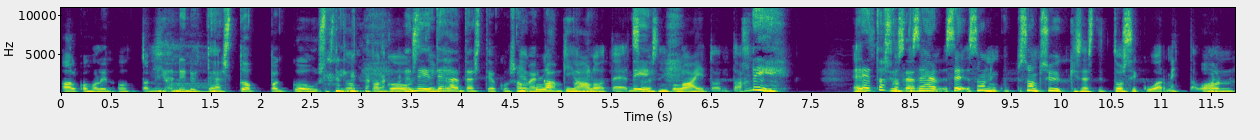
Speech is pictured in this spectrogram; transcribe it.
alkoholin ottaminen, joo. niin nyt tehdään Stoppa Ghosting. Stoppa Ghosting. niin tehdään tästä joku somekampanja. Joku lakialoite, että niin. se olisi niin kuin laitonta. Niin. Et, Ei, tosi koska sehän, se, se, on niinku, se on psyykkisesti tosi kuormittavaa. On.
